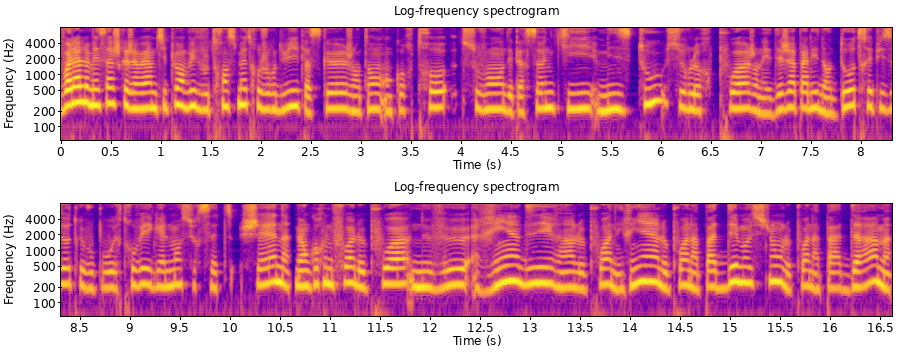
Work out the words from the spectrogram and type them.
Voilà le message que j'avais un petit peu envie de vous transmettre aujourd'hui parce que j'entends encore trop souvent des personnes qui misent tout sur leur poids. J'en ai déjà parlé dans d'autres épisodes que vous pourrez retrouver également sur cette chaîne. Mais encore une fois, le poids ne veut rien dire. Hein. Le poids n'est rien. Le poids n'a pas d'émotion. Le poids n'a pas d'âme.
